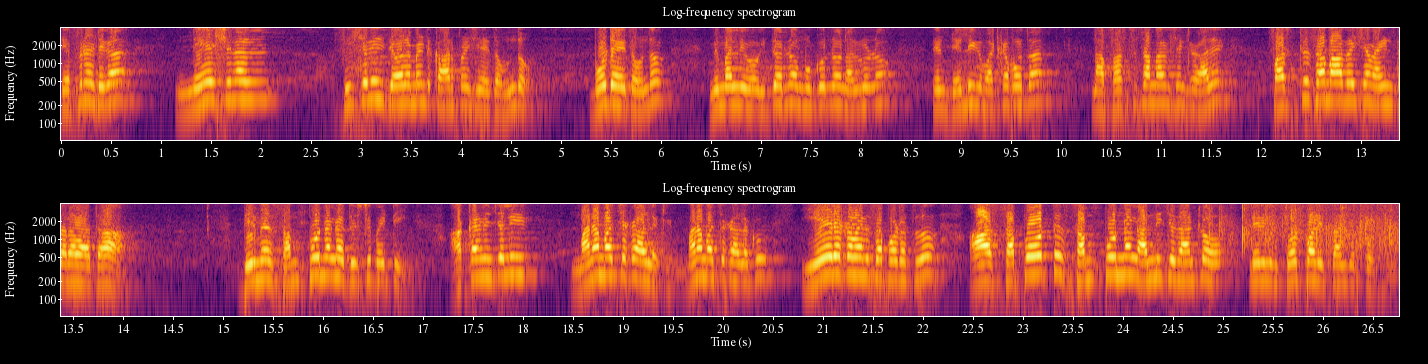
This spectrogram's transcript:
డెఫినెట్గా నేషనల్ ఫిషరీస్ డెవలప్మెంట్ కార్పొరేషన్ అయితే ఉందో బోర్డు అయితే ఉందో మిమ్మల్ని ఓ ఇద్దరినో ముగ్గురునో నలుగురినో నేను ఢిల్లీకి పట్టుకపోతా. నా ఫస్ట్ సమావేశం కాలే ఫస్ట్ సమావేశం అయిన తర్వాత దీని మీద సంపూర్ణంగా దృష్టి పెట్టి అక్కడి నుంచి వెళ్ళి మన మత్స్యకారులకి మన మత్స్యకారులకు ఏ రకమైన సపోర్ట్ వస్తుందో ఆ సపోర్ట్ సంపూర్ణంగా అందించే దాంట్లో నేను మీకు తోడ్పాటిస్తానని చెప్పుకుంటున్నాను.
